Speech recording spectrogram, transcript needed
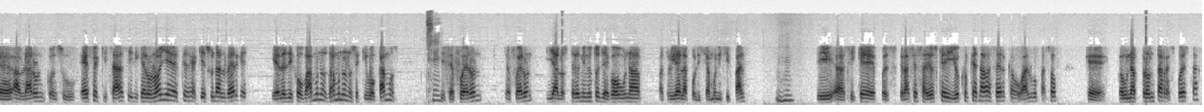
eh, hablaron con su jefe quizás y dijeron, oye, es que aquí es un albergue. Y él les dijo, vámonos, vámonos, nos equivocamos. Y se fueron, se fueron y a los tres minutos llegó una patrulla de la policía municipal. Y así que, pues, gracias a Dios que yo creo que andaba cerca o algo pasó, que fue una pronta respuesta.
